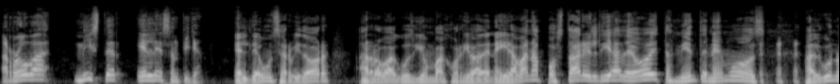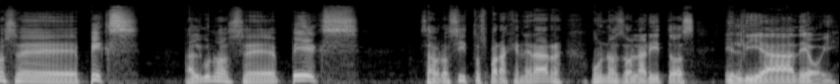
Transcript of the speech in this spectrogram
Arroba Mr. L. Santillán. El de un servidor, arroba Gus-Rivadeneira. Van a apostar el día de hoy. También tenemos algunos eh, picks. Algunos eh, picks sabrositos para generar unos dolaritos el día de hoy.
